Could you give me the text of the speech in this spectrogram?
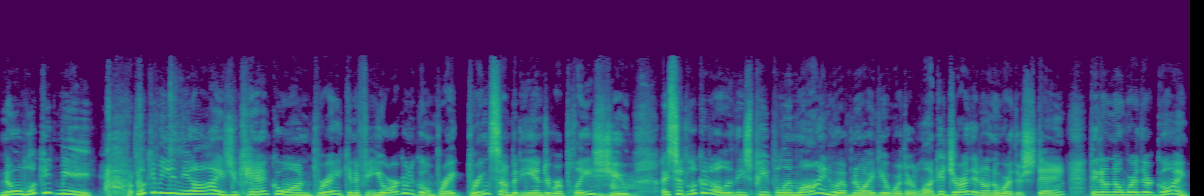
no look at me. Look at me in the eyes. You can't go on break. And if you are going to go on break bring somebody in to replace you. Mm-hmm. I said look at all of these people in line who have no idea where their luggage are. They don't know where they're staying. They don't know where they're going.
